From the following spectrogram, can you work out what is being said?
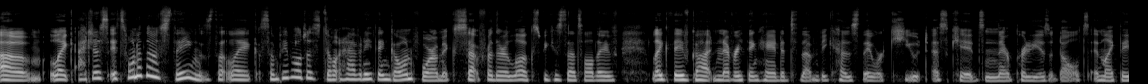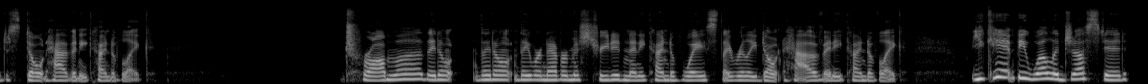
um like i just it's one of those things that like some people just don't have anything going for them except for their looks because that's all they've like they've gotten everything handed to them because they were cute as kids and they're pretty as adults and like they just don't have any kind of like trauma. They don't they don't they were never mistreated in any kind of way so they really don't have any kind of like you can't be well adjusted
